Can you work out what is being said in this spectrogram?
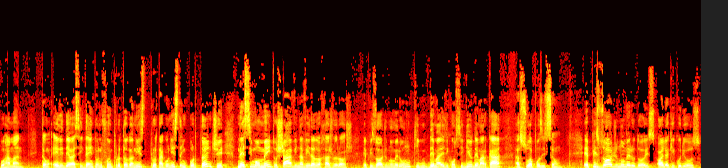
o Haman. Então, ele deu essa ideia, então ele foi um protagonista, protagonista importante nesse momento chave na vida do Ahasverosh. Episódio número 1, um, que ele conseguiu demarcar a sua posição. Episódio número 2, olha que curioso.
